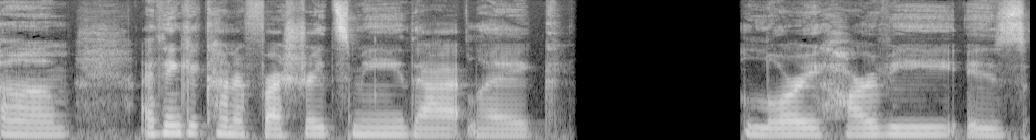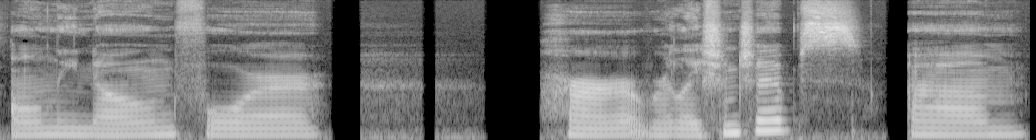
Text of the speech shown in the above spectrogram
um I think it kind of frustrates me that like Lori Harvey is only known for her relationships. Um,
